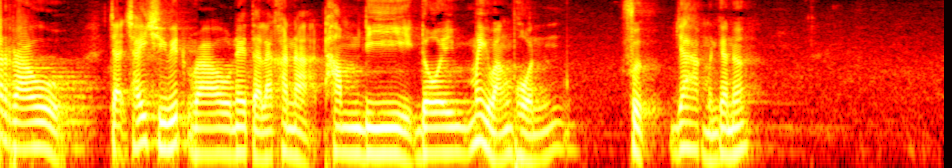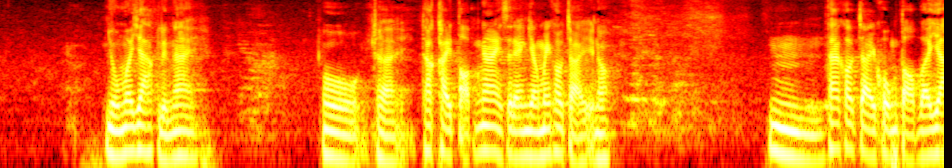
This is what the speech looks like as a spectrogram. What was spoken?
ถ้าเราจะใช้ชีวิตเราในแต่ละขณะทำดีโดยไม่หวังผลฝึกยากเหมือนกันเนอะโยมว่ายากหรือง่าย โอ้ใช่ ถ้าใครตอบง่ายแสดงยังไม่เข้าใจเนาะอืม ถ้าเข้าใจคงตอบว่าย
